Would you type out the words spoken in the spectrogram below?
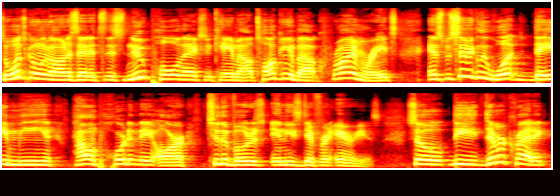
So what's going on is that it's this new poll that actually came out talking about crime rates and specifically what they mean, how important they are to the voters in these different areas. So the Democratic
